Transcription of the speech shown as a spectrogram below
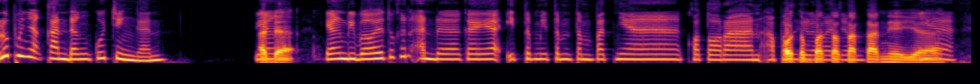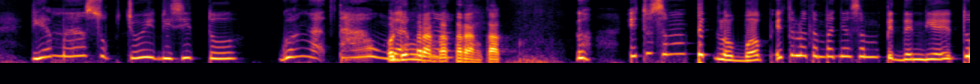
lu punya kandang kucing kan? Yang, Ada. Yang di bawah itu kan ada kayak item-item tempatnya kotoran apa Oh tempat macam. tatakannya ya. Iya. Dia masuk cuy di situ. Gua nggak tahu. Oh dia nggak ngerangkak ngerangkak. Loh, itu sempit loh Bob. Itu loh tempatnya sempit dan dia itu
